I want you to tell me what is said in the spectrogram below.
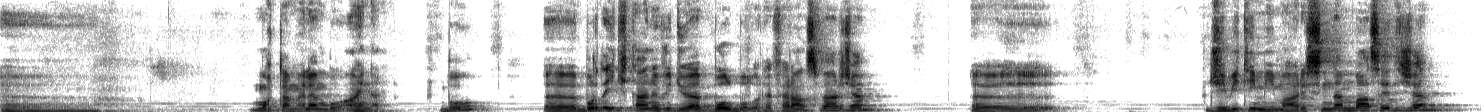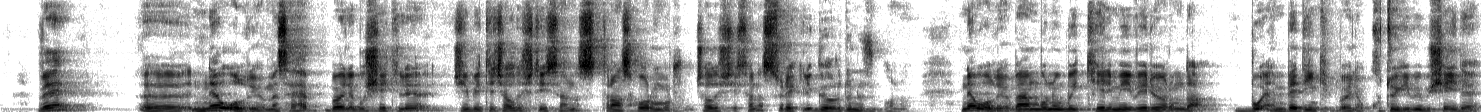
E, muhtemelen bu aynen. Bu. E, burada iki tane videoya bol bol referans vereceğim. E, GBT mimarisinden bahsedeceğim. Ve e, ne oluyor? Mesela hep böyle bu şekilde GBT çalıştıysanız, Transformer çalıştıysanız sürekli gördünüz bunu. Ne oluyor? Ben bunu bir kelimeyi veriyorum da bu embedding böyle kutu gibi bir şey de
